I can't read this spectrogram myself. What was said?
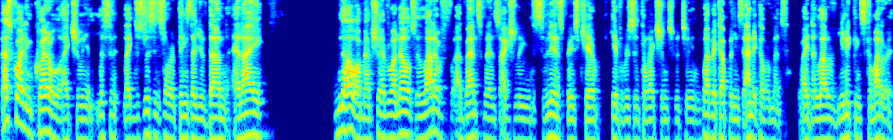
That's quite incredible, actually. Listen, like just listen to some of the things that you've done, and I know, I'm sure everyone knows, a lot of advancements actually in the civilian space came, came from recent interactions between private companies and the government, right? A lot of unique things come out of it.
